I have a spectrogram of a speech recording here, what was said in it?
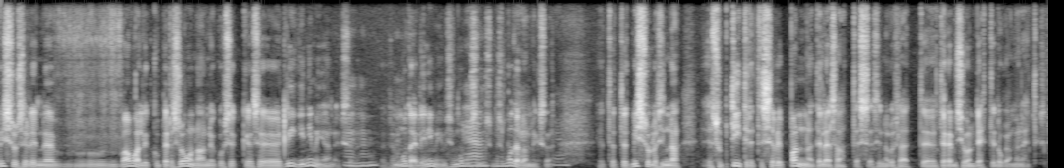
mis sul selline avaliku persona nagu sihuke see liigi nimi on, eks ole mm -hmm., mudeli nimi, mis, mis, mis, mis mudel on, eks ole et, et, et mis sulle sinna subtiitritesse võib panna telesaatesse, sinna kui sa lähed äh, Terevisiooni lehti lugema näiteks.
